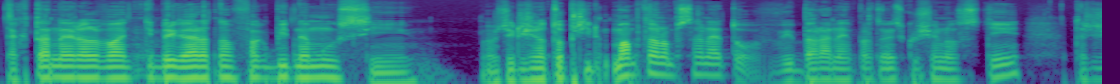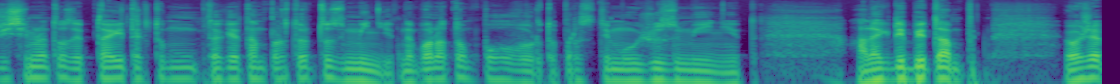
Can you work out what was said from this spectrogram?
tak ta nerelevantní brigáda tam fakt být nemusí. No, když na to přijdu, mám tam napsané to vybrané pracovní zkušenosti, takže když se mě na to zeptají, tak, to, tak je tam prostor to zmínit, nebo na tom pohovoru to prostě můžu zmínit. Ale kdyby tam, jo, že,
